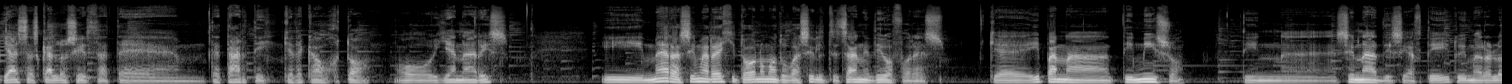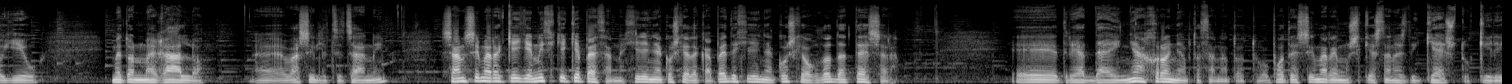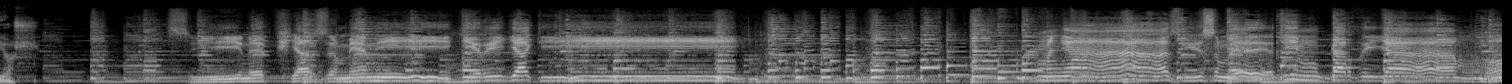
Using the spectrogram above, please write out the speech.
Γεια σας, καλώς ήρθατε. Τετάρτη και 18 ο Γενάρης. Η μέρα σήμερα έχει το όνομα του Βασίλη Τσιτσάνη δύο φορές και είπα να τιμήσω την ε, συνάντηση αυτή του ημερολογίου με τον μεγάλο ε, Βασίλη Τσιτσάνη σαν σήμερα και γεννήθηκε και πέθανε 1915-1984 ε, 39 χρόνια από το θάνατό του. Οπότε σήμερα οι μουσικές ήταν δικές του κυρίως. Συνεφιασμένη Κυριακή. Μοιάζεις με την καρδιά μου.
